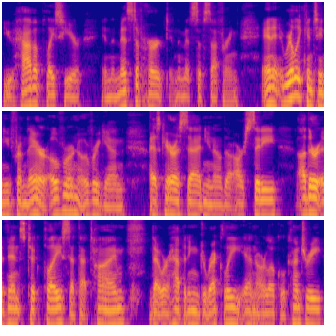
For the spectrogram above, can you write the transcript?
you have a place here in the midst of hurt in the midst of suffering. And it really continued from there over and over again. As kara said you know the, our city other events took place at that time that were happening directly in our local country.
